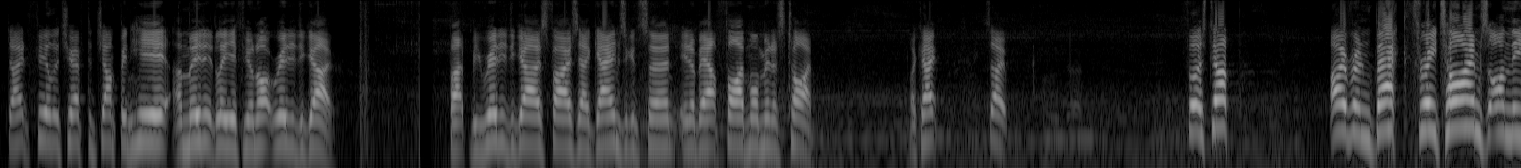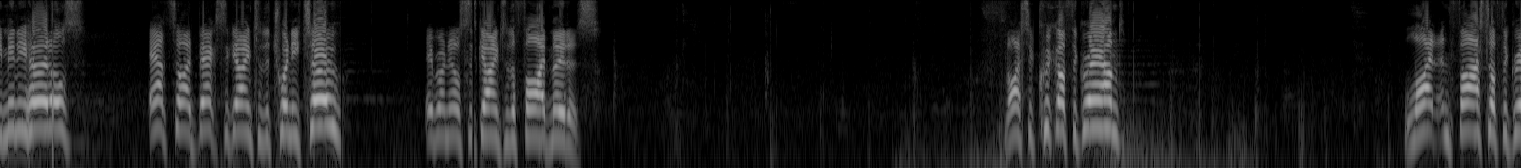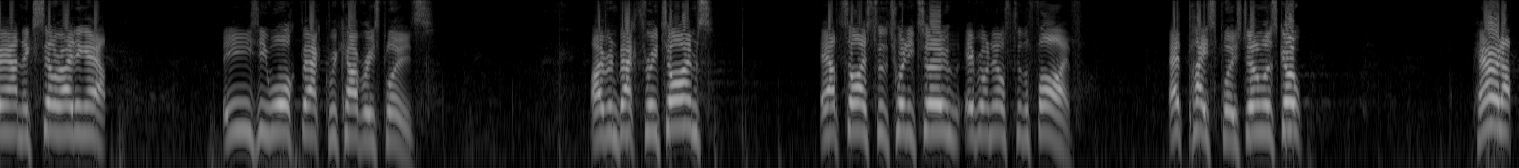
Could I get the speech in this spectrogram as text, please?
Don't feel that you have to jump in here immediately if you're not ready to go. But be ready to go as far as our games are concerned in about five more minutes time. Okay, so first up, over and back three times on the mini hurdles. Outside backs are going to the 22. Everyone else is going to the five metres. Nice and quick off the ground. Light and fast off the ground, accelerating out. Easy walk back recoveries, please. Over and back three times. Outsides to the 22, everyone else to the five. At pace, please, gentlemen, let's go. Power it up.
